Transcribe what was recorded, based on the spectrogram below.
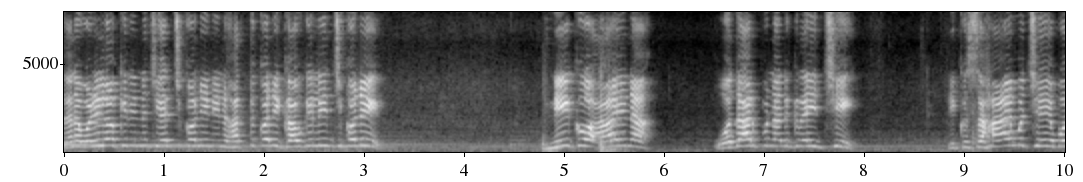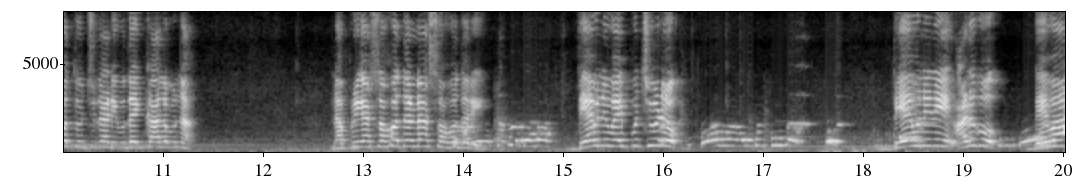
తన ఒడిలోకి నిన్ను చేర్చుకొని నిన్ను హత్తుకొని కౌగిలించుకొని నీకు ఆయన ఓదార్పును అనుగ్రహించి నీకు సహాయం చేయబోతుంటున్నాడు ఈ ఉదయకాలమున. నా ప్రియ సహోదరుడా సహోదరి దేవుని వైపు చూడు. దేవునిని అడుగు. దేవా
